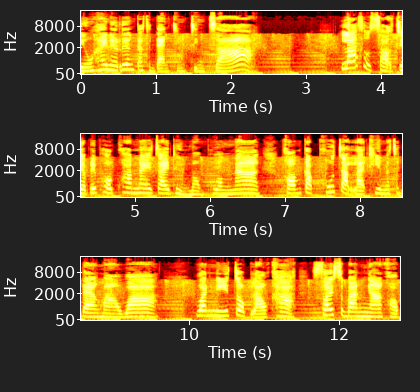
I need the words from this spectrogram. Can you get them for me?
นิ้วให้ในเรื่องการแสดงจริง ๆ จ้าล่าสุดสาวเจี๊ยบได้โพสต์ความในใจถึงหม่อมพวงนาค พร้อมกับผู้จัดและทีมนักแสดงมาว่า วันนี้จบแล้วค่ะ ร้อยสบันงาขอบ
